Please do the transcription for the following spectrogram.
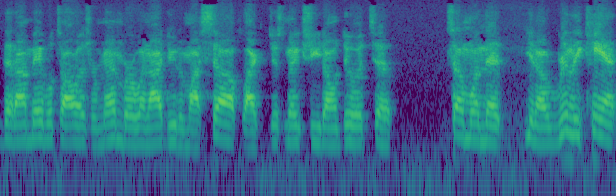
that I'm able to always remember when I do to myself. Like, just make sure you don't do it to someone that, you know, really can't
